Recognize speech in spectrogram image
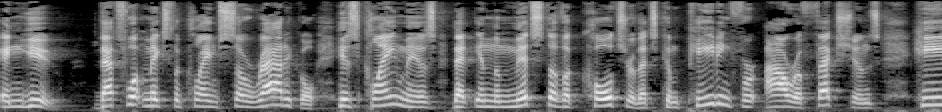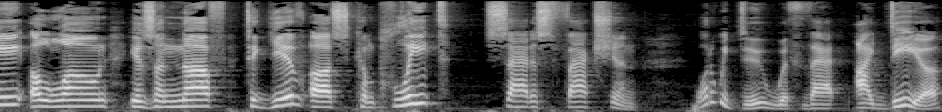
and you. That's what makes the claim so radical. His claim is that in the midst of a culture that's competing for our affections, He alone is enough to give us complete satisfaction. What do we do with that idea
